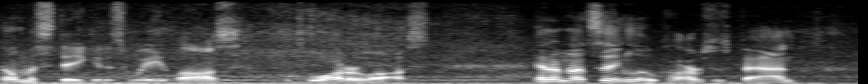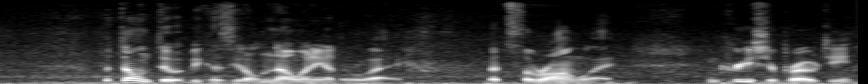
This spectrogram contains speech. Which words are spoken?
Don't mistake it as weight loss. It's water loss. And I'm not saying low carbs is bad, but don't do it because you don't know any other way. That's the wrong way. Increase your protein,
